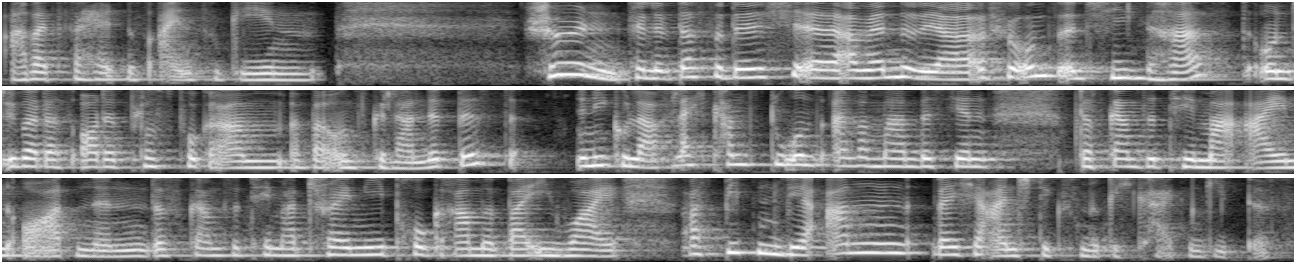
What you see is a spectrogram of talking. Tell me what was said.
Arbeitsverhältnis einzugehen. Schön, Philipp, dass du dich äh, am Ende ja für uns entschieden hast und über das Audit Plus Programm bei uns gelandet bist. Nicola, vielleicht kannst du uns einfach mal ein bisschen das ganze Thema einordnen, das ganze Thema Trainee-Programme bei EY. Was bieten wir an? Welche Einstiegsmöglichkeiten gibt es?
